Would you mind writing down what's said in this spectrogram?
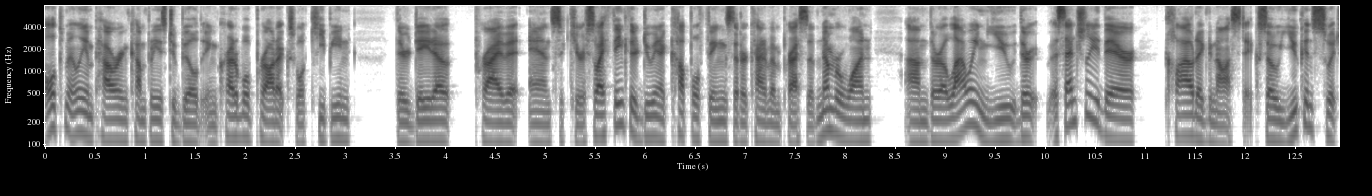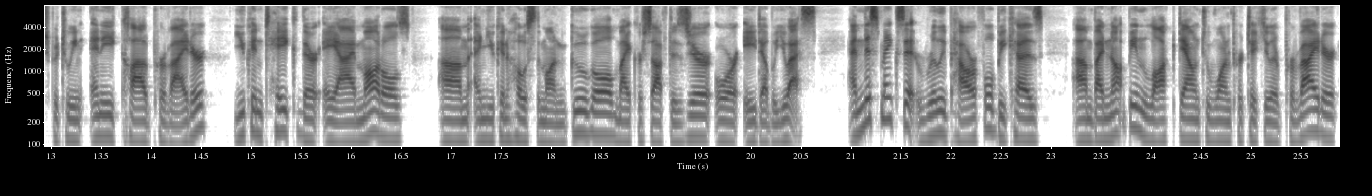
ultimately empowering companies to build incredible products while keeping their data private and secure. So I think they're doing a couple things that are kind of impressive. Number one, um, they're allowing you. They're essentially they're cloud agnostic, so you can switch between any cloud provider you can take their AI models um, and you can host them on Google, Microsoft Azure, or AWS. And this makes it really powerful because um, by not being locked down to one particular provider,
